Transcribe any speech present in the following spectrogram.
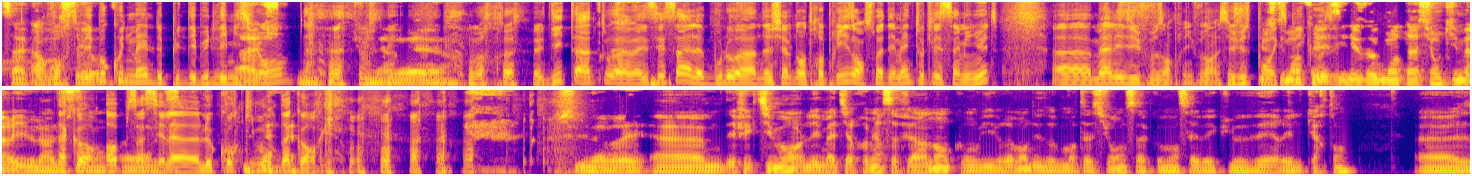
Ça a Alors vous recevez beaucoup de mails depuis le début de l'émission. Euh. Dites à toi, c'est ça le boulot hein, de chef d'entreprise, on reçoit des mails toutes les 5 minutes. Euh, mais allez-y, je vous en prie. C'est juste pour expliquer. C'est des augmentations qui m'arrivent là. D'accord, hop, ça c'est le cours qui monte, d'accord. je suis navré. Euh, effectivement, les matières premières, ça fait un an qu'on vit vraiment des augmentations. Ça a commencé avec le verre et le carton. Euh,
